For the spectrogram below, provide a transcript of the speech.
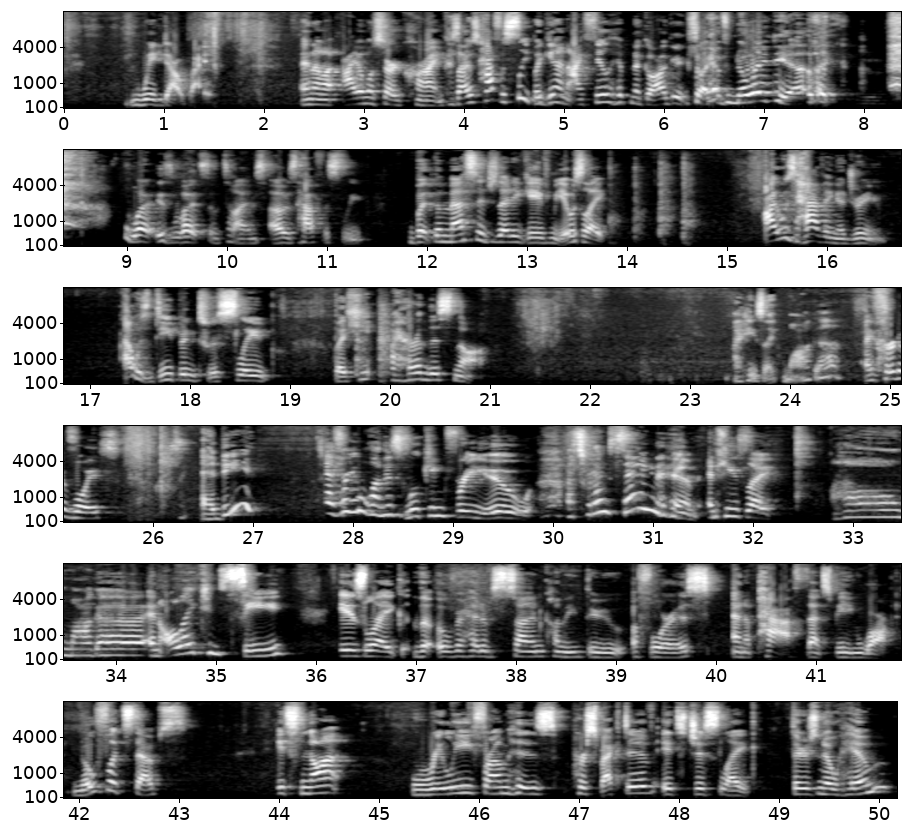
wigged out by it. And uh, I almost started crying because I was half asleep. Again, I feel hypnagogic, so I have no idea like yeah. What is what sometimes. I was half asleep. But the message that he gave me, it was like I was having a dream. I was deep into a sleep, but he I heard this knock he's like, Maga? I heard a voice. Eddie? Everyone is looking for you. That's what I'm saying to him. And he's like, Oh, Maga. And all I can see is like the overhead of sun coming through a forest and a path that's being walked. No footsteps. It's not really from his perspective. It's just like there's no him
